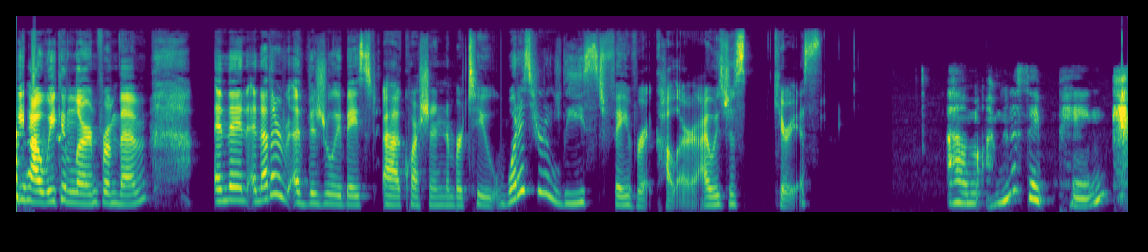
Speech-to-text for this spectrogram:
see how we can learn from them. And then another uh, visually based uh, question, number two What is your least favorite color? I was just curious. Um, I'm going to say pink.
